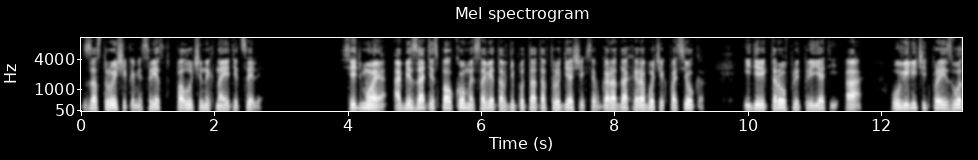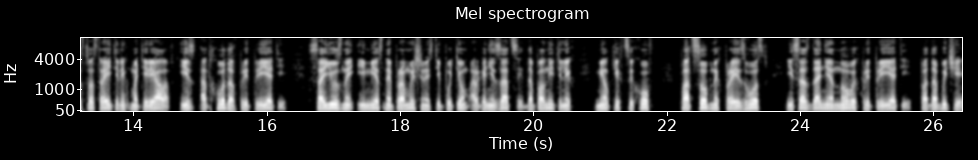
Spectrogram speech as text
застройщиками средств, полученных на эти цели. Седьмое. Обязать исполкомы советов депутатов трудящихся в городах и рабочих поселках и директоров предприятий а. увеличить производство строительных материалов из отходов предприятий союзной и местной промышленности путем организации дополнительных мелких цехов, подсобных производств и создания новых предприятий по добыче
